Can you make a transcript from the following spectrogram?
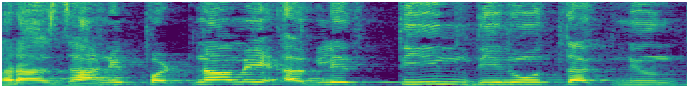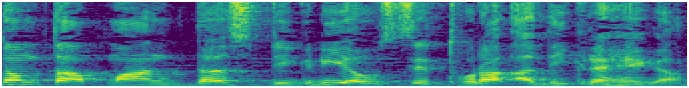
राजधानी पटना में अगले तीन दिनों तक न्यूनतम तापमान 10 डिग्री या उससे थोड़ा अधिक रहेगा।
